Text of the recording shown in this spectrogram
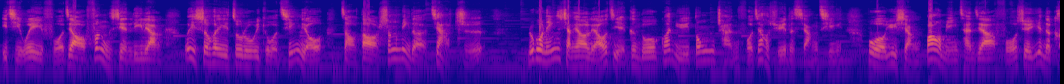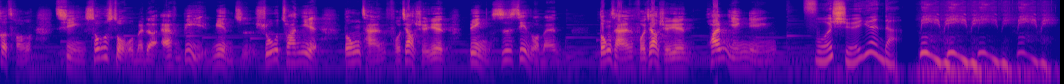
一起为佛教奉献力量，为社会注入一股清流，找到生命的价值。如果您想要了解更多关于东禅佛教学院的详情，或欲想报名参加佛学院的课程，请搜索我们的 FB 面子书专业东禅佛教学院，并私信我们。东禅佛教学院欢迎您。佛学院的秘密，秘密，秘密，秘密。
